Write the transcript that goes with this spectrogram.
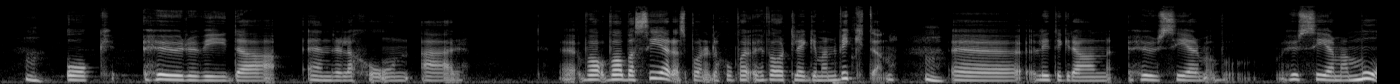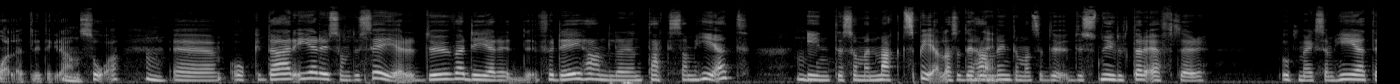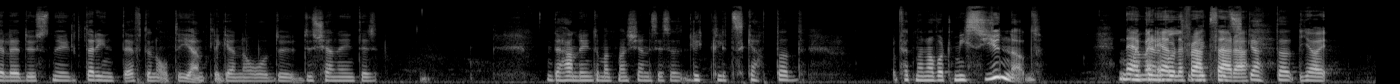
och huruvida en relation är Eh, vad, vad baseras på en relation? Var- Vart lägger man vikten? Eh, lite grann hur ser, hur ser man målet lite grann så. Eh, och där är det som du säger, du värderar, för dig handlar en tacksamhet inte som en maktspel. Alltså det handlar inte om att du, du snyltar efter uppmärksamhet eller du snyltar inte efter något egentligen och du, du känner inte det handlar inte om att man känner sig så lyckligt skattad för att man har varit missgynnad. Nej, Man men eller för att så här, skattad. jag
